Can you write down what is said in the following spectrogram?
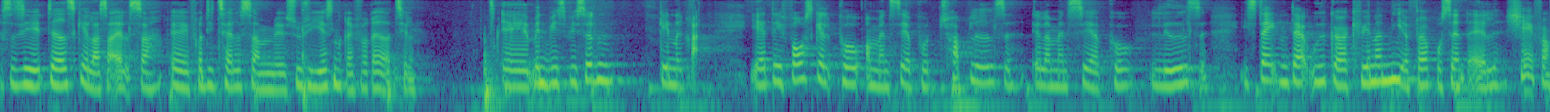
så det, det adskiller sig altså øh, fra de tal, som øh, Susie Jessen refererede til. Øh, men hvis vi sådan generelt... Ja, det er forskel på, om man ser på topledelse, eller man ser på ledelse. I staten, der udgør kvinder 49 procent af alle chefer.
